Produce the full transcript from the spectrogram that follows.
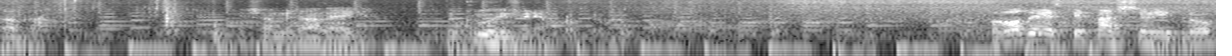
Dobra. Mieszamy dalej, żeby kluchy się nie robią. Wody jest 15 litrów.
